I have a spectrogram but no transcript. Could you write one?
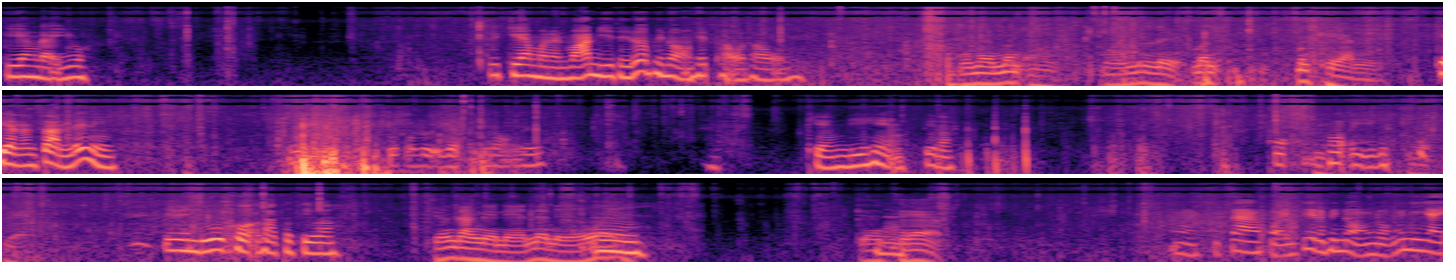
เกียงได้อยู่ไปเกียงมันนั้นหวานดีเถอะเด้อพี่น้องเฮ็ดเถาเถาๆนี่บ่แม่นมันเออมันมันเละมันมันแข็งเขียนอันสั่นได้นี่เก็บเอาเลยเลยพี่น้องเลยแข็งดีแห้งที่ละเคาะเคาะอีกเลยจะเป็นดูเคาะค่ะก็สิว่าเสียงดังแน่นๆนั่นนี่โอ้เอยอแกงแซ่บอะสิตาข่อยที่ละพี่น้องดอกมันใหญ่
